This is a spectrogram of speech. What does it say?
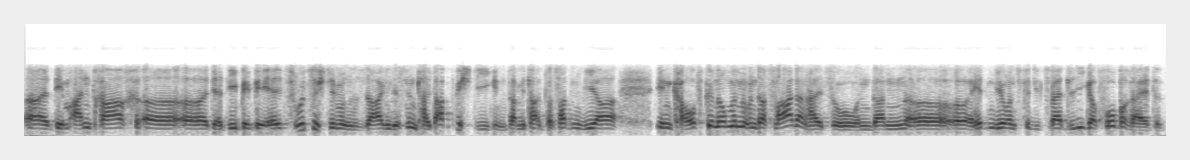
äh, dem Antrag äh, äh der DBBL zuzustimmen und zu sagen, wir sind halt abgestiegen. Damit das hatten wir in Kauf genommen und das war dann halt so. Und dann äh, äh hätten wir uns für die zweite Liga vorbereitet.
